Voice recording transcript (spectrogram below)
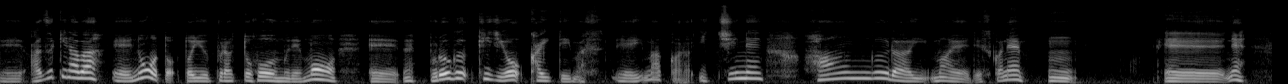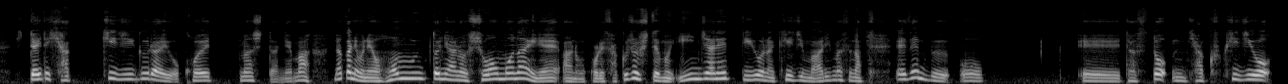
えー、あずきなは、えー、ノートというプラットフォームでも、えー、ブログ記事を書いています。え今から1年半ぐらい前ですかね。うん。えー、ね、大体100記事ぐらいを超えましたね。まあ、中にはね、本当にあの、しょうもないね、あの、これ削除してもいいんじゃねっていうような記事もありますが、え全部をえー、足すと、100記事を、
